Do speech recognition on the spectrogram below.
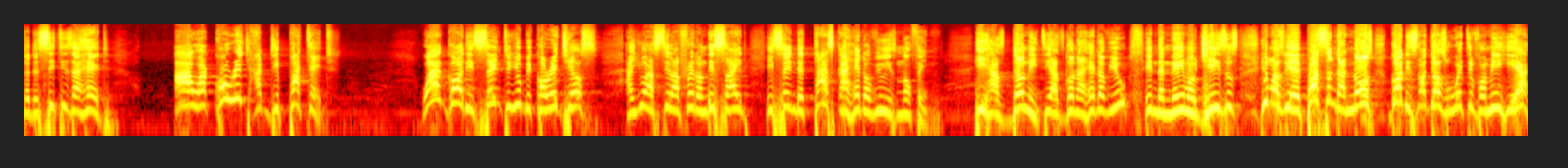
to the cities ahead, our courage had departed. While God is saying to you, Be courageous, and you are still afraid on this side, He's saying the task ahead of you is nothing. He has done it. He has gone ahead of you in the name of Jesus. You must be a person that knows God is not just waiting for me here,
